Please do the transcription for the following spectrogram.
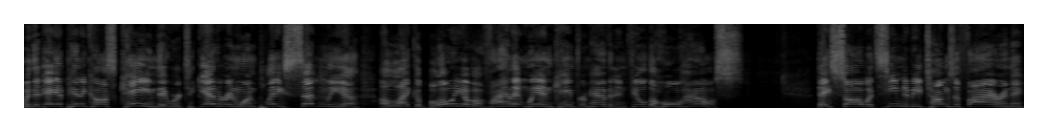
When the day of Pentecost came, they were together in one place. Suddenly, a, a, like a blowing of a violent wind came from heaven and filled the whole house. They saw what seemed to be tongues of fire, and they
